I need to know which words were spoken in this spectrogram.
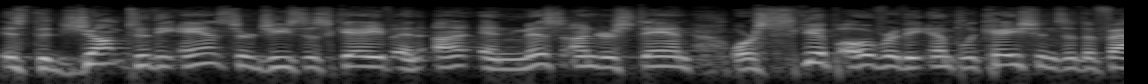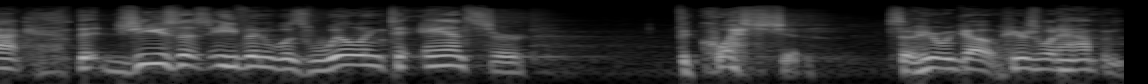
is to jump to the answer Jesus gave and, uh, and misunderstand or skip over the implications of the fact that Jesus even was willing to answer the question. So here we go. Here's what happened.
